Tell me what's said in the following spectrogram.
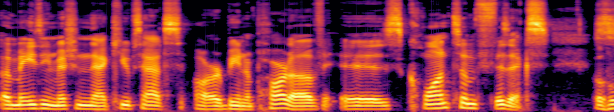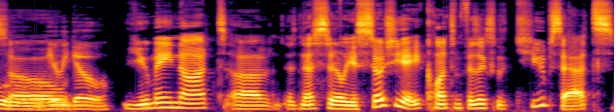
amazing mission that CubeSats are being a part of is quantum physics. Ooh, so here we go. You may not uh, necessarily associate quantum physics with CubeSats,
